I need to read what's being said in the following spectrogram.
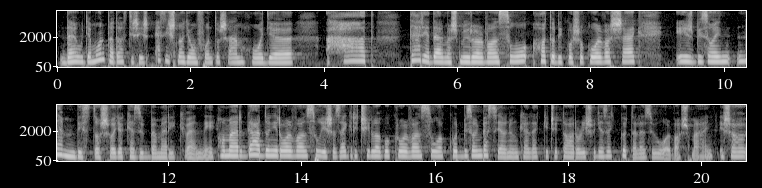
de ugye mondtad azt is, és ez is nagyon fontos ám, hogy hát terjedelmes műről van szó, hatodikosok olvassák, és bizony nem biztos, hogy a kezükbe merik venni. Ha már Gárdonyiról van szó, és az egri csillagokról van szó, akkor bizony beszélnünk kell egy kicsit arról is, hogy ez egy kötelező olvasmány. És a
